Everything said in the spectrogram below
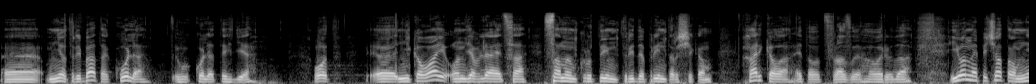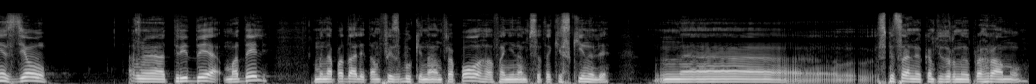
э, мне вот ребята, Коля, Коля, ты где? Вот, Э, Николай, он является самым крутым 3D-принтерщиком Харькова, это вот сразу я говорю, да. И он напечатал, мне сделал 3D-модель, э, мы нападали там в Фейсбуке на антропологов, они нам все-таки скинули специальную компьютерную программу,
